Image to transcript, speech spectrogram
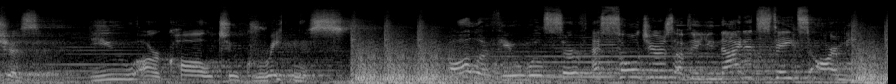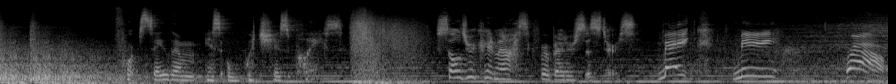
Witches, you are called to greatness. All of you will serve as soldiers of the United States Army. Fort Salem is a witch's place. Soldier couldn't ask for better sisters. Make me proud.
